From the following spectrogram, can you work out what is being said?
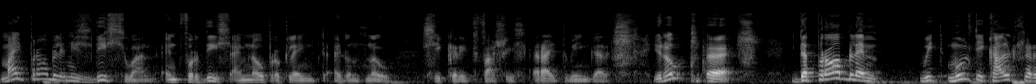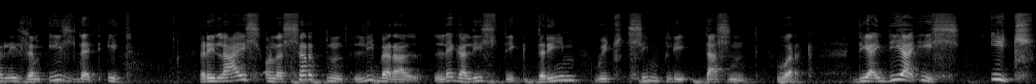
My problem is this one, and for this I'm now proclaimed, I don't know, secret fascist right-winger. You know, uh, the problem with multiculturalism is that it relies on a certain liberal, legalistic dream which simply doesn't work. The idea is each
